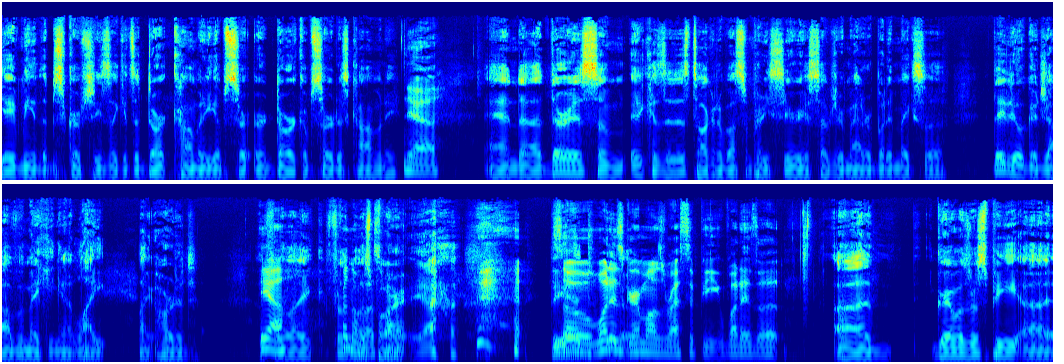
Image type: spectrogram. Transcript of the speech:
gave me the description he's like it's a dark comedy absurd or dark absurdist comedy yeah, and uh there is some because it is talking about some pretty serious subject matter but it makes a they do a good job of making it light lighthearted I Yeah, feel like for, the, most, part, yeah so, end, what is know. Grandma's Recipe? What is it? Uh, Grandma's recipe. Uh,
